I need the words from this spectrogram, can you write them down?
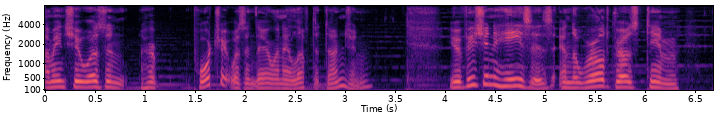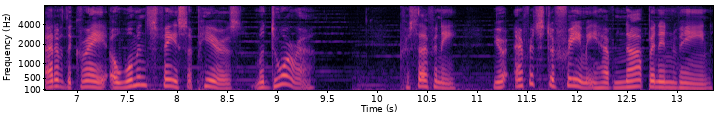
I mean, she wasn't... Her portrait wasn't there when I left the dungeon. Your vision hazes, and the world grows dim. Out of the gray, a woman's face appears. Medora! Persephone, your efforts to free me have not been in vain.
